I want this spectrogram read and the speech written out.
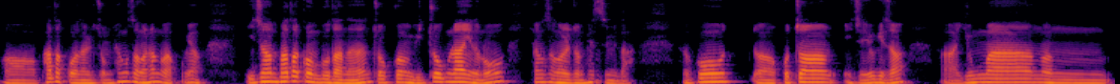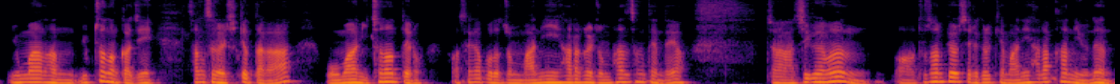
어, 바닥권을 좀 형성을 한 것 같고요. 이전 바닥권보다는 조금 위쪽 라인으로 형성을 좀 했습니다. 그리고 어, 고점 이제 여기죠. 아, 6만 원, 6만 한 6천 원까지 상승을 시켰다가 5만 2천 원대로 어, 생각보다 좀 많이 하락을 좀 한 상태인데요. 자, 지금은 어, 두산 퓨얼셀이 그렇게 많이 하락한 이유는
